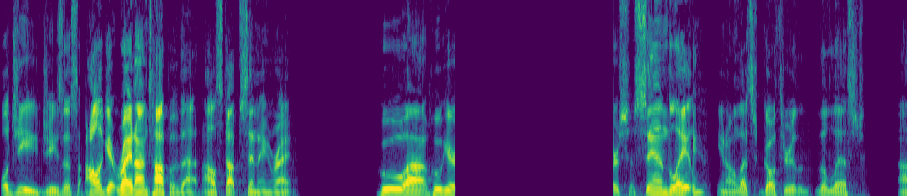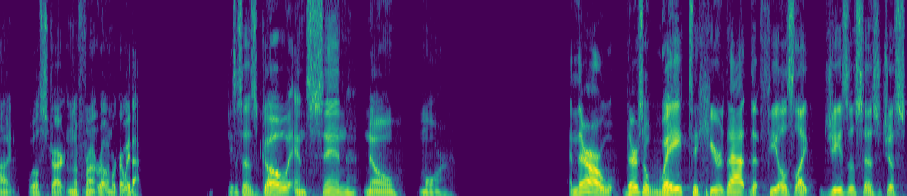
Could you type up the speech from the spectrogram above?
Well, gee, Jesus, I'll get right on top of that. I'll stop sinning, right? Who, uh, who here sinned lately? You know, let's go through the list. Uh, we'll start in the front row and work our way back. Jesus says, Go and sin no more. And there are, there's a way to hear that that feels like Jesus has just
